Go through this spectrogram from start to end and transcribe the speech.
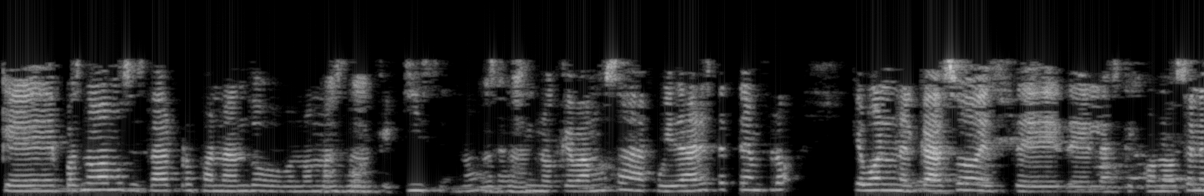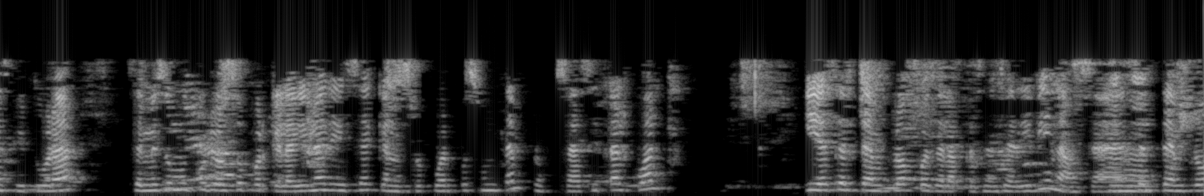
que pues no vamos a estar profanando nomás porque quise, ¿no? O sea, sino que vamos a cuidar este templo, que bueno, en el caso este de las que conocen la escritura, se me hizo muy curioso porque la Biblia dice que nuestro cuerpo es un templo, o sea, así tal cual. Y es el templo pues de la presencia divina, o sea, es el templo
